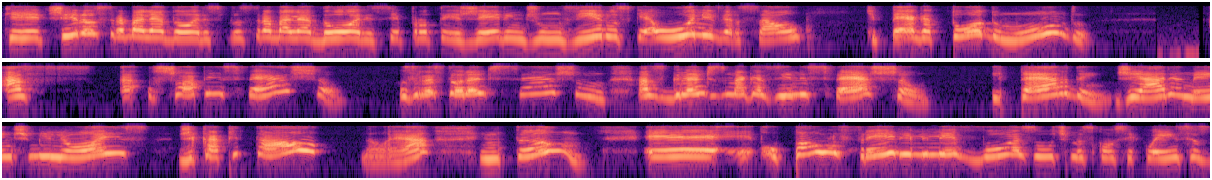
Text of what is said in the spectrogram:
que retira os trabalhadores para os trabalhadores se protegerem de um vírus que é universal, que pega todo mundo, as, a, os shoppings fecham, os restaurantes fecham, as grandes magazines fecham e perdem diariamente milhões de capital, não é? Então, é, o Paulo Freire ele levou as últimas consequências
